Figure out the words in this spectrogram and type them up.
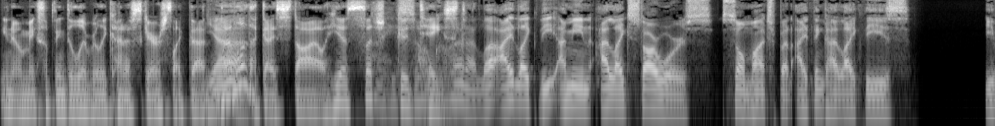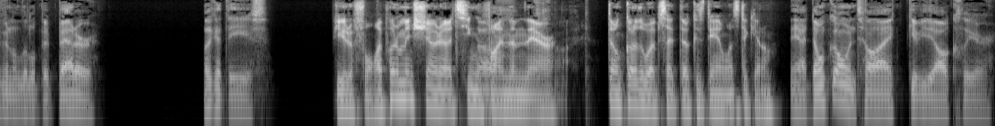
you know make something deliberately kind of scarce like that. And Yeah. I love that guy's style. He has such Oh, good so taste. good. I love I like the I mean, I like Star Wars so much, but I think I like these even a little bit better. Look at these. Beautiful. I put them in show notes. You can Oh, find them there. God. Don't go to the website though, because Dan wants to get them. Yeah, don't go until I give you the all clear.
